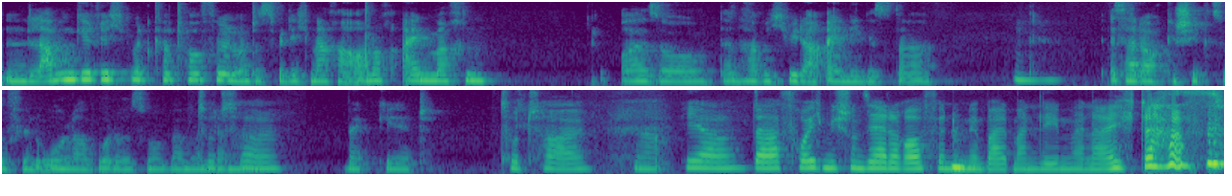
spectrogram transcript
ein Lammgericht mit Kartoffeln und das will ich nachher auch noch einmachen. Also dann habe ich wieder einiges da. Mhm. Ist halt auch geschickt so für einen Urlaub oder so, wenn man dann Total. mal weggeht. Total. Ja. Ja, da freue ich mich schon sehr darauf, wenn du mir bald mein Leben erleichterst.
